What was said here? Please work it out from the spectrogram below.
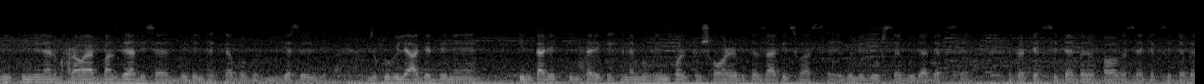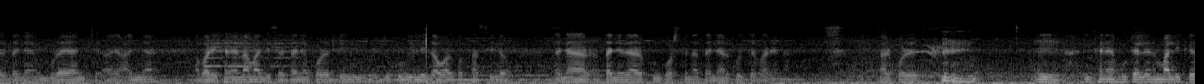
দুই, তিন দিনের ভাড়াও অ্যাডভান্স দেওয়া দিছে। দুই দিন থেকে গেছে জুকুবিলি আগের দিনে তিন তারিখ তিন তারিখ এখানে ইম্পল্টু শহরের ভিতরে যা কিছু আছে, এগুলি ঘুরছে, ঘুরে দেখছে। একটা ট্যাক্সি টাইপের পাওয়া গেছে ট্যাক্সি টাইপের তাই না ঘুরাই আনছে আইনা, আবার এখানে নামাই দিছে, তাই পরের দিন জুকুবিলি যাওয়ার কথা ছিল। তাই আর তাই আর ফোন করছে না, তাই আর কইতে পারে না। তারপরে এই এখানে হোটেলের মালিকে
